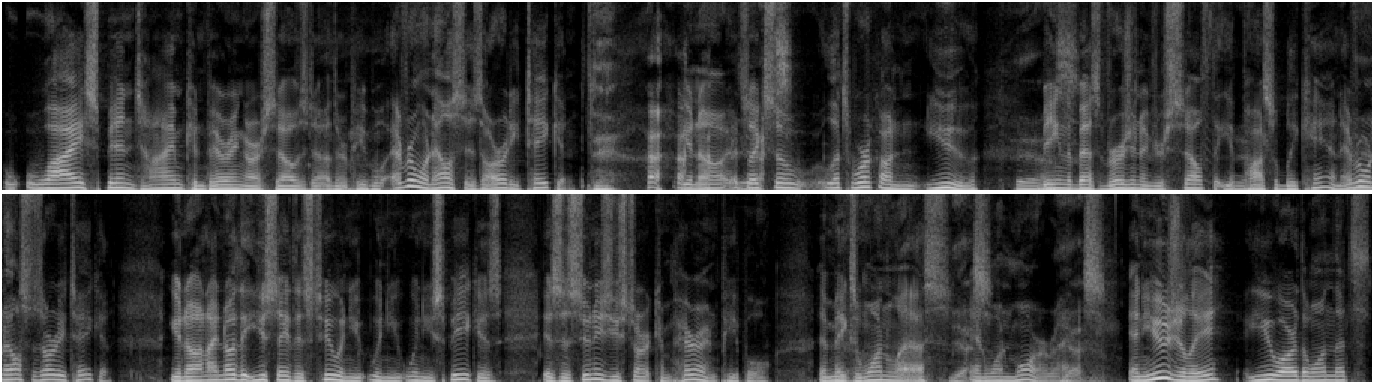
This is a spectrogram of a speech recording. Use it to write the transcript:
why spend time comparing ourselves to other people? Mm-hmm. Everyone else is already taken. you know, it's like so. Let's work on you being the best version of yourself that you Yeah. possibly can. Everyone Yeah. else is already taken. You know, and I know that you say this too when you when you when you speak is is as soon as you start comparing people, it makes one less Yes. and one more, right? Yes, And usually you are the one that's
